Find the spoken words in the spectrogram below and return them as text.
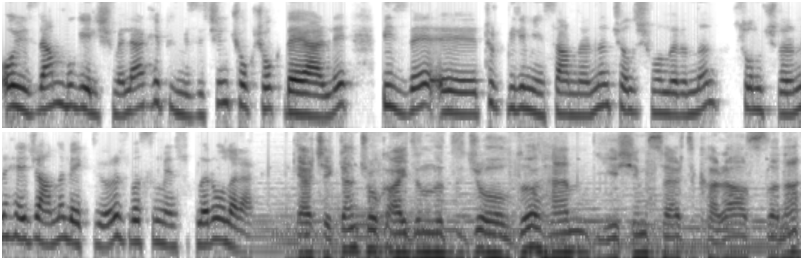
O yüzden bu gelişmeler hepimiz için çok çok değerli. Biz de e, Türk bilim insanlarının çalışmalarının sonuçlarını heyecanla bekliyoruz basın mensupları olarak. Gerçekten çok aydınlatıcı oldu. Hem Yeşim Sert Kara Aslan'a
